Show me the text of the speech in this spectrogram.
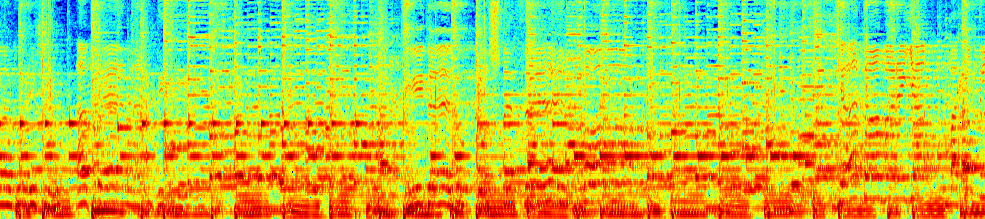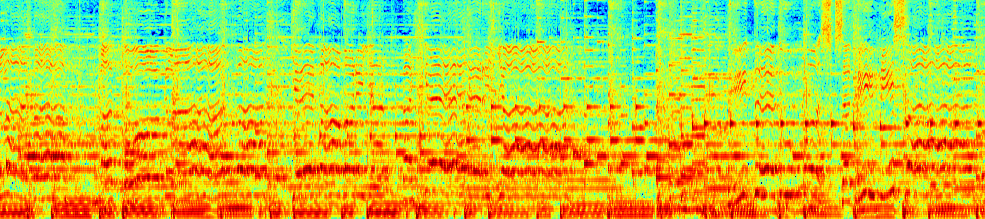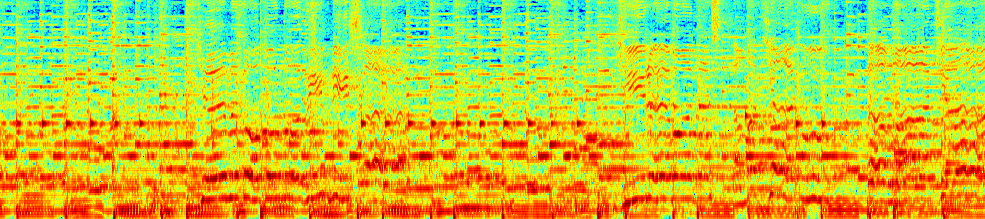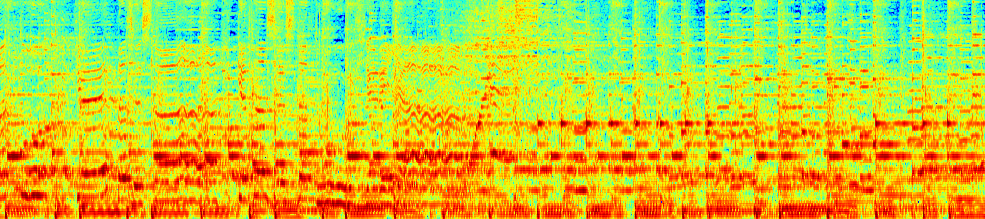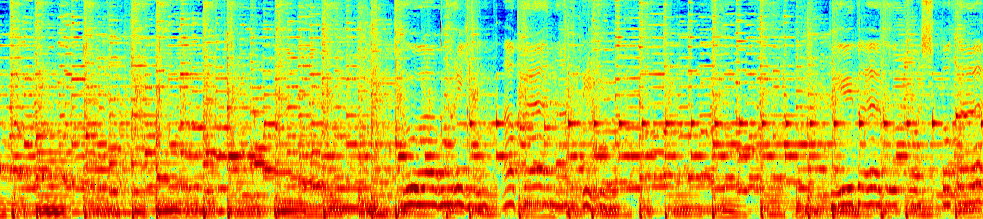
αγοριού απέναντι. Δείτε το ποιος πεθαίνει αγοριού απέναντι. Πείτε του πως το θέλω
